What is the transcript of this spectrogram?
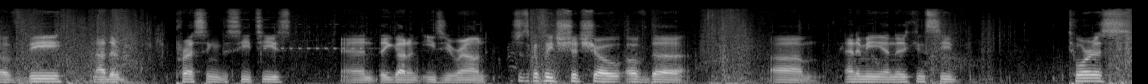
of B. Now they're pressing the CTs, and they got an easy round. It's just a complete shit show of the um, enemy, and you can see Taurus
